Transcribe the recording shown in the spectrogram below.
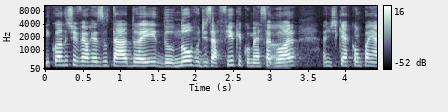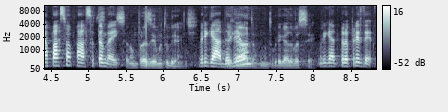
E quando tiver o resultado aí do novo desafio que começa claro. agora, a gente quer acompanhar passo a passo também. Será um prazer muito grande. Obrigada, obrigado, viu? Muito obrigado a você. Obrigada pela presença.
